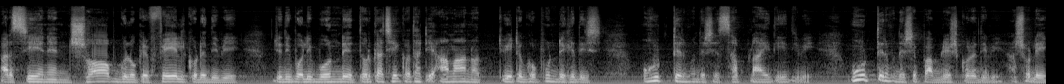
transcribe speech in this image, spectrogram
আর সিএনএন সবগুলোকে ফেল করে দিবে? যদি বলি বোন রে তোর কাছে এই কথাটি আমানত, তুই এটা গোপন রেখে দিস। মুহূর্তের মধ্যে সে সাপ্লাই দিয়ে দিবি। মুহূর্তের মধ্যে সে পাবলিশ করে দিবি। আসলে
